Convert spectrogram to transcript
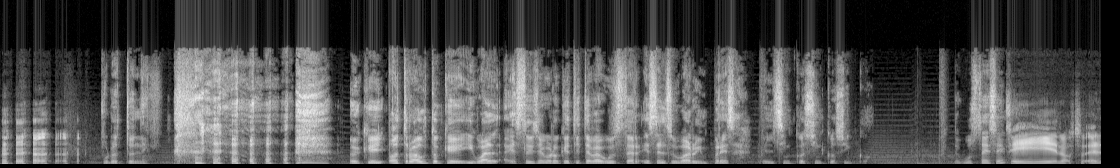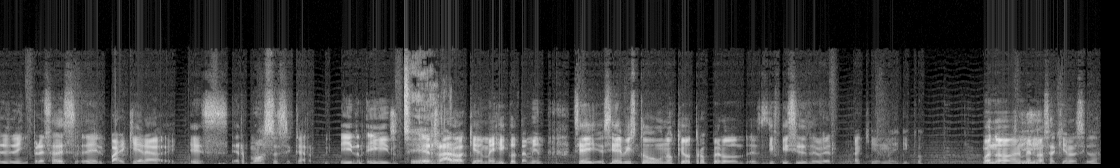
puro tuning. ok, otro auto que igual estoy seguro que a ti te va a gustar es el Subaru Impresa, el 555. ¿Te gusta ese? Sí, el Impresa es el cualquiera, es hermoso ese carro. Y, es raro aquí en México también. Sí, sí he visto uno que otro, pero es difícil de ver aquí en México. Bueno, al menos aquí en la ciudad.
